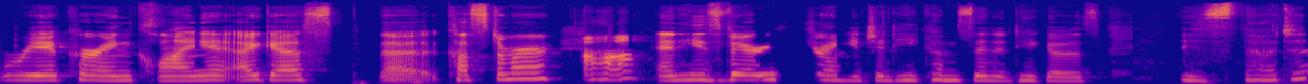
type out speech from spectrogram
reoccurring client, I guess, uh, customer, uh-huh. and he's very strange, and he comes in and he goes, is that a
